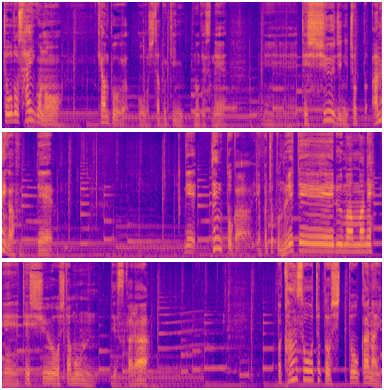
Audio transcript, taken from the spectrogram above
ちょうど最後のキャンプをした時のですね、えー、撤収時にちょっと雨が降ってでテントがやっぱりちょっと濡れてるまんまね、えー、撤収をしたもんですからやっぱ乾燥をちょっと知っておかない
